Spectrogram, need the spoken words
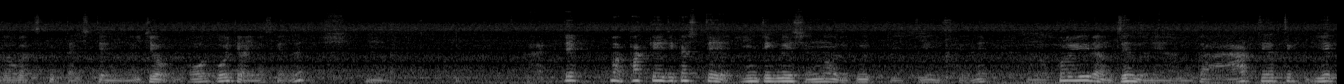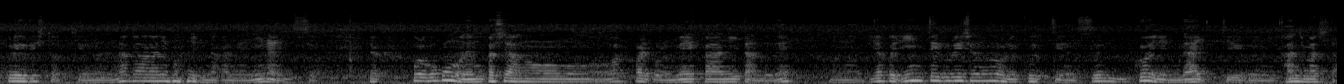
うん、動画作ったりしてるのも一応置いてはいますけどね、うん、で、まあ、パッケージ化してインテグレーション能力って言うんですけどね。あのこれ以外も全部ねあのガーッてやってくれる人っていうのはなかなか日本人の中にはいないんですよ。でこれ僕もね昔あの若い頃メーカーにいたんでねあのやっぱりインテグレーション能力っていうのはすっごい、ね、ないっていうふうに感じました。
